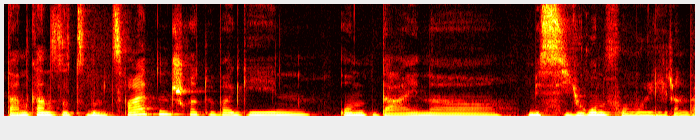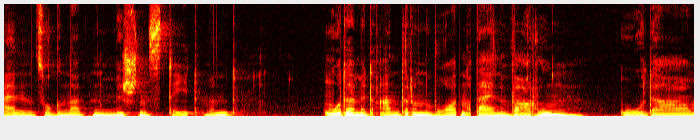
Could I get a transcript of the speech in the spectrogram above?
dann kannst du zu dem zweiten Schritt übergehen und deine Mission formulieren, deinen sogenannten Mission Statement oder mit anderen Worten dein Warum oder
